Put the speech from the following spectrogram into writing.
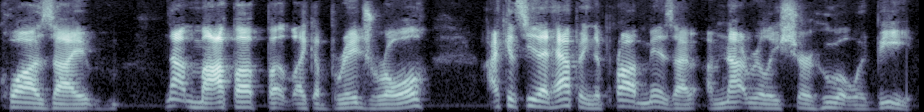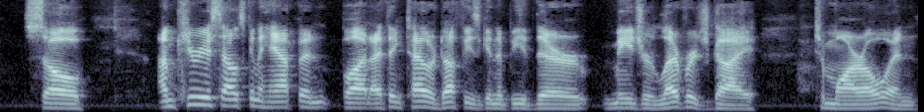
quasi, not mop up, but like a bridge role, I can see that happening. The problem is I, am not really sure who it would be. So I'm curious how it's going to happen, but I think Tyler Duffey is going to be their major leverage guy tomorrow, and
